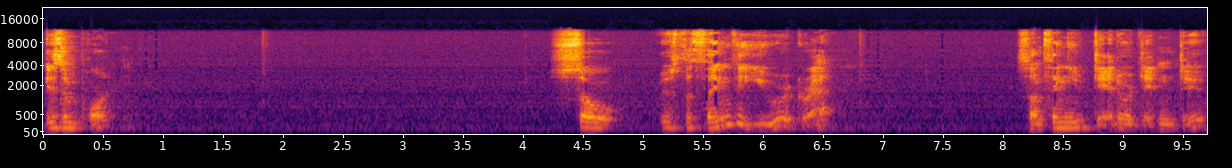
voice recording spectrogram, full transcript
is important. So, is the thing that you regret something you did or didn't do?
